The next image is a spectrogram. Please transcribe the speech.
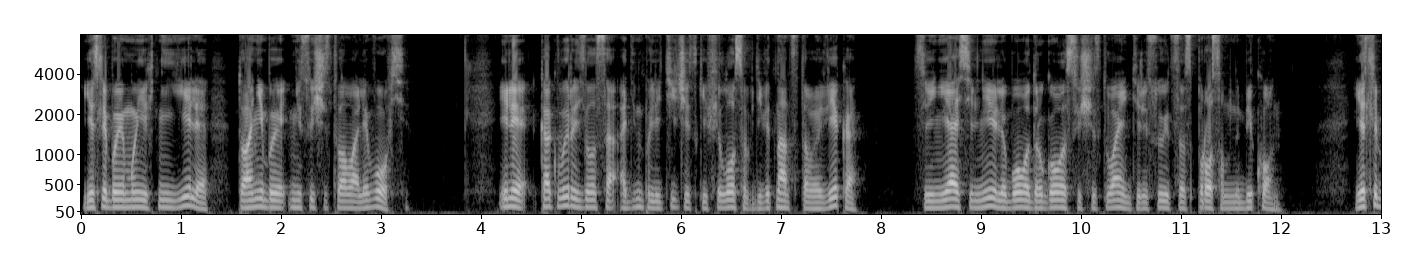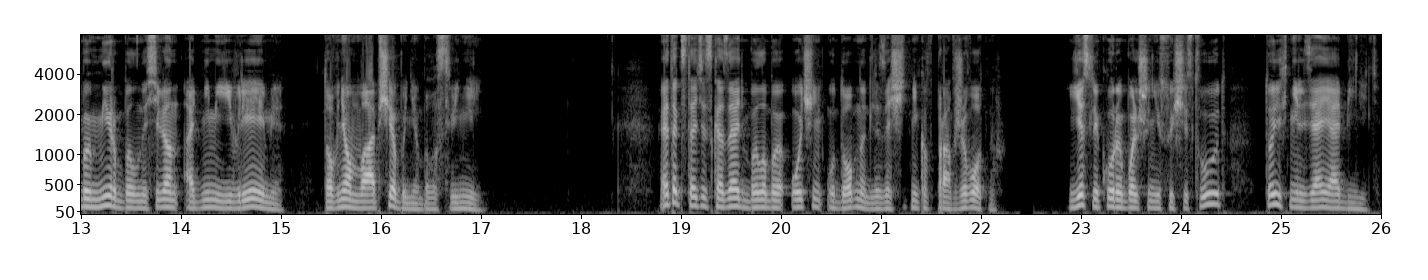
Если бы мы их не ели, то они бы не существовали вовсе. Или, как выразился один политический философ XIX века, Свинья сильнее любого другого существа интересуется спросом на бекон. Если бы мир был населен одними евреями, то в нем вообще бы не было свиней. Это, кстати сказать, было бы очень удобно для защитников прав животных. Если куры больше не существуют, то их нельзя и обидеть.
